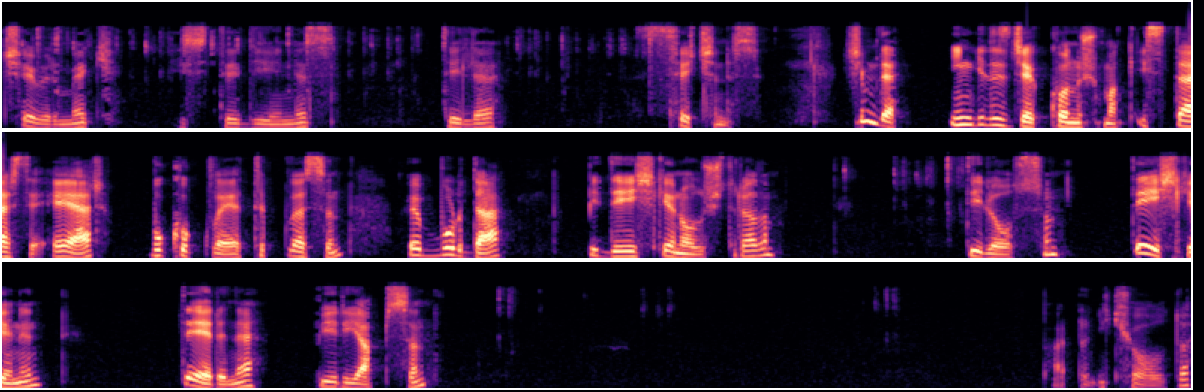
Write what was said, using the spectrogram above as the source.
çevirmek istediğiniz dile seçiniz. Şimdi İngilizce konuşmak isterse eğer bu kuklaya tıklasın ve burada bir değişken oluşturalım. Dil olsun. Değişkenin değerine 1 yapsın. Pardon 2 oldu.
